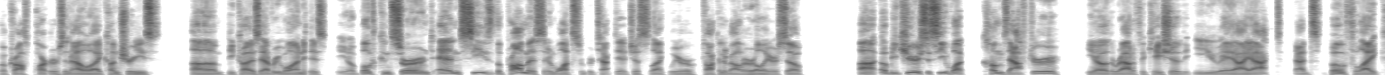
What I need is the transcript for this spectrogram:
across partners and ally countries um, because everyone is, you know, both concerned and sees the promise and wants to protect it, just like we were talking about earlier. So uh, I'll be curious to see what comes after, you know, the ratification of the EU AI Act. That's both like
